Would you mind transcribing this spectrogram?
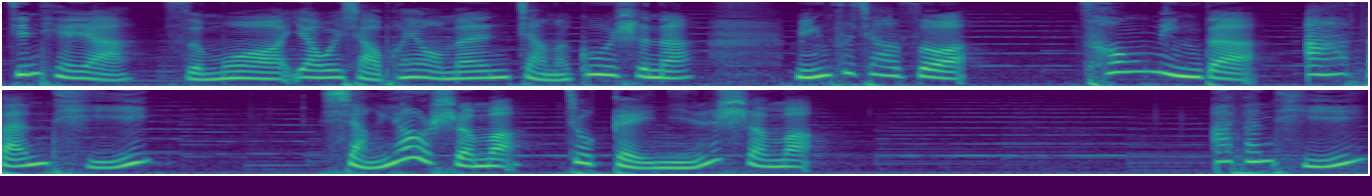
今天呀，子墨要为小朋友们讲的故事呢，名字叫做《聪明的阿凡提》，想要什么就给您什么。阿凡提，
